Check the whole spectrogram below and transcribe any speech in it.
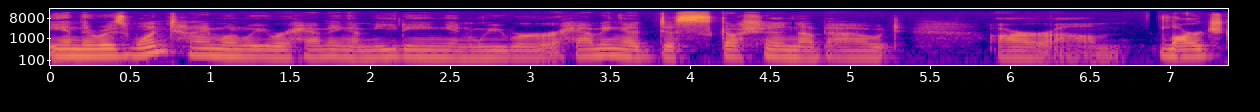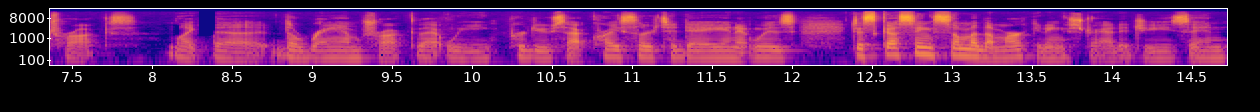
And there was one time when we were having a meeting and we were having a discussion about our um, large trucks, like the, the Ram truck that we produce at Chrysler today. And it was discussing some of the marketing strategies. And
